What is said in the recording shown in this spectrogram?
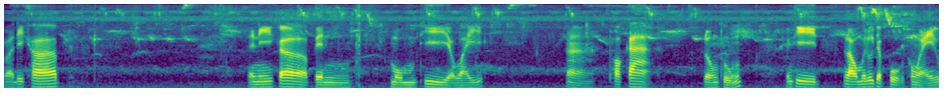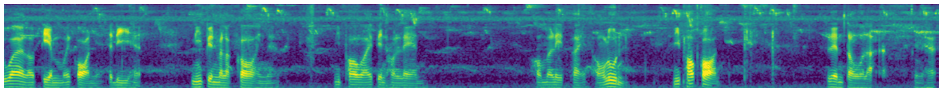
สวัสดีครับ อันนี้ก็เป็นมุมที่เอาไว้อ่าเพาะกล้าลงถุงบางทีเราไม่รู้จะปลูกตรงไหนหรือว่าเราเตรียมไว้ก่อนเนี่ยจะดีฮะนี่เป็นมะละกอเห็นไหมนี่พาะไว้เป็นฮอลแลนด์พาะเมล็ดไปสองรุ่น นี่เพาะก่อน เริ่มโตละนไหมฮะ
